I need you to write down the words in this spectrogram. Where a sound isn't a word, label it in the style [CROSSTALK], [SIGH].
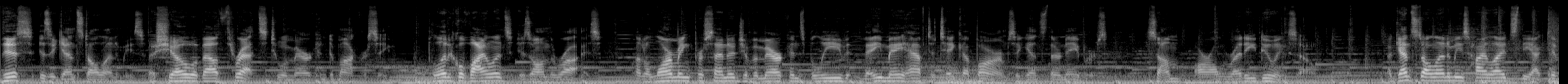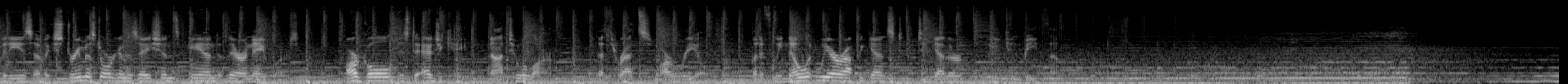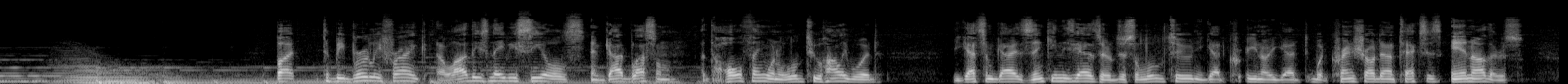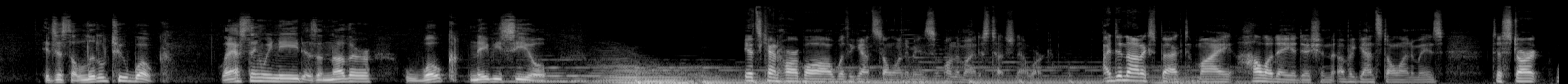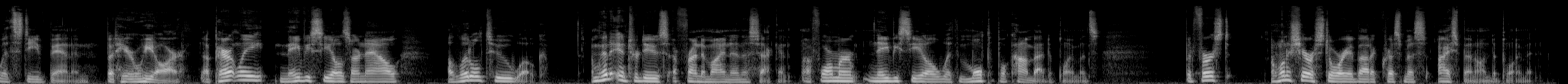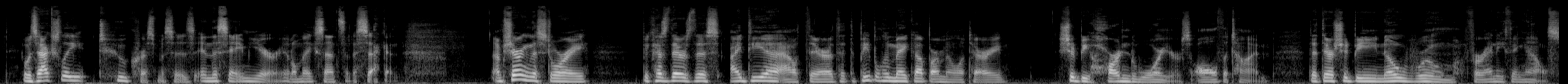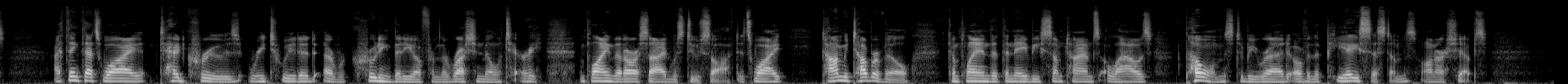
This is Against All Enemies, a show about threats to American democracy. Political violence is on the rise. An alarming percentage of Americans believe they may have to take up arms against their neighbors. Some are already doing so. Against All Enemies highlights the activities of extremist organizations and their enablers. Our goal is to educate, not to alarm. The threats are real, but if we know what we are up against, together we can But to be brutally frank, a lot of these Navy SEALs, and God bless them, the whole thing went a little too Hollywood. You got some guys zinking these guys; they're just a little too. And you got you know you got what Crenshaw down Texas and others. It's just a little too woke. Last thing we need is another woke Navy SEAL. It's Ken Harbaugh with Against All Enemies on the Midas Touch Network. I did not expect my holiday edition of Against All Enemies to start with Steve Bannon, but here we are. Apparently, Navy SEALs are now a little too woke. I'm going to introduce a friend of mine in a second, a former Navy SEAL with multiple combat deployments. But first, I want to share a story about a Christmas I spent on deployment. It was actually two Christmases in the same year. It'll make sense in a second. I'm sharing this story because there's this idea out there that the people who make up our military should be hardened warriors all the time that there should be no room for anything else. I think that's why Ted Cruz retweeted a recruiting video from the Russian military, [LAUGHS] implying that our side was too soft. It's why Tommy Tuberville complained that the Navy sometimes allows poems to be read over the PA systems on our ships.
